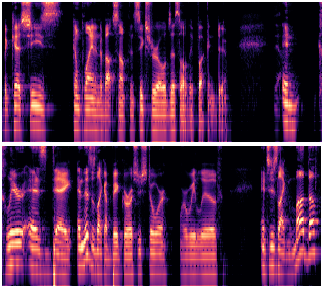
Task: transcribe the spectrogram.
because she's complaining about something. Six year olds, that's all they fucking do. Yeah. And clear as day. And this is like a big grocery store where we live. And she's like, motherfucker.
